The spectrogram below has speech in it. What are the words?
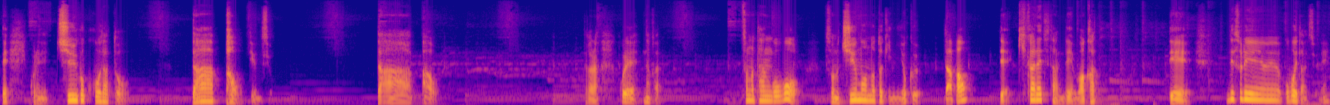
で、これね、中国語だと、ダーパオって言うんですよ。ダーパオ。だから、これ、なんか、その単語を、その注文の時によく、ダーパオって聞かれてたんで分かって、で、それ覚えたんですよね。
